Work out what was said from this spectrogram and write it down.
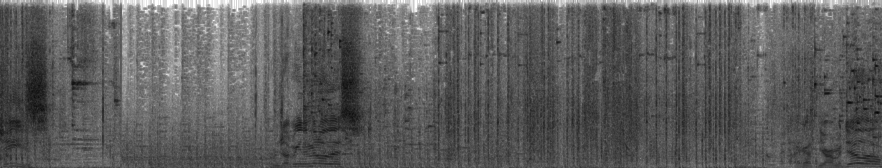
Jeez. I'm jumping in the middle of this. I got the armadillo.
